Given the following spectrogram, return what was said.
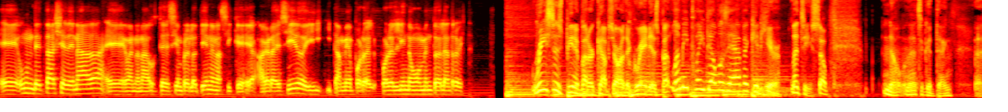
eh, un detalle de nada, eh, bueno, nada, ustedes siempre lo tienen, así que agradecido y, y también por el, por el lindo momento de la entrevista. Reese's peanut butter cups are the greatest, but let me play devil's advocate here. Let's see. So, no, that's a good thing. Uh,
